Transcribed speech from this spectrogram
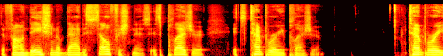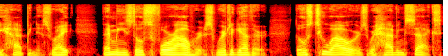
The foundation of that is selfishness, it's pleasure, it's temporary pleasure, temporary happiness, right? That means those four hours we're together, those two hours we're having sex,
